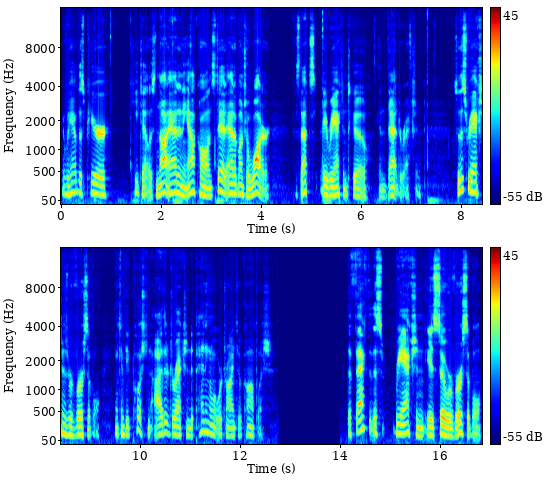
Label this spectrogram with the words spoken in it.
if we have this pure ketal, is not add any alcohol. Instead, add a bunch of water, because that's a reactant to go in that direction. So this reaction is reversible and can be pushed in either direction depending on what we're trying to accomplish. The fact that this reaction is so reversible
